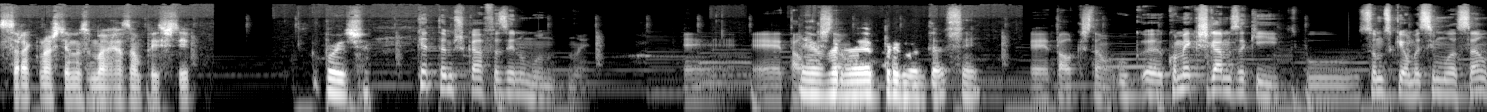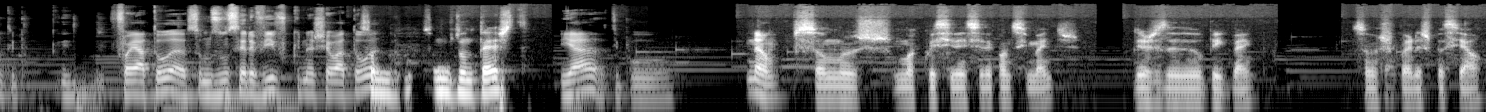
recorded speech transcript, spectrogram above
Será que nós temos uma razão para existir? Pois. O que é que estamos cá a fazer no mundo, não é? É, é tal é a verdadeira pergunta, sim. Tal questão. O, eh, como é que chegámos aqui? Tipo, somos o quê? Uma simulação? Tipo, foi à toa? Somos um ser vivo que nasceu à toa? Somos, somos um teste? Yeah, tipo... Não, somos uma coincidência de acontecimentos desde o Big Bang. Somos super espacial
